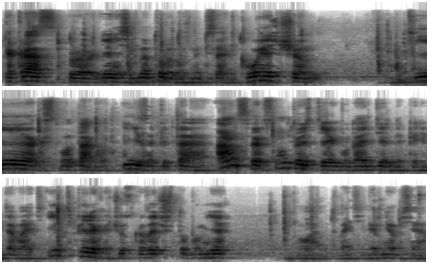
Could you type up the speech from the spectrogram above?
как раз, э, я не сигнатуру должен написать, question, текст, вот так вот, и запятая answers, ну то есть я их буду отдельно передавать. И теперь я хочу сказать, чтобы мне Ладно, давайте вернемся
